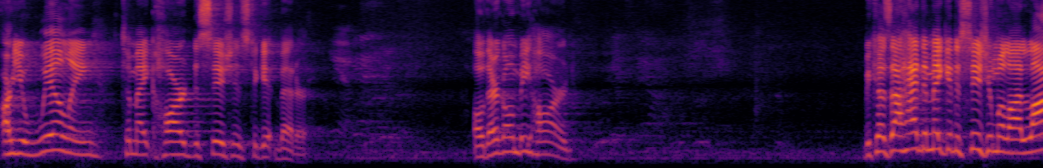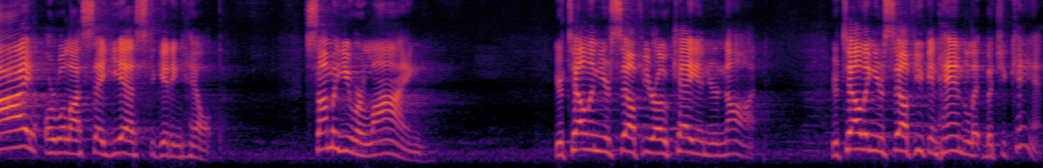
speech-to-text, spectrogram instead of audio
Are you willing to make hard decisions to get better? Oh, they're going to be hard. Because I had to make a decision will I lie or will I say yes to getting help? Some of you are lying. You're telling yourself you're okay and you're not. You're telling yourself you can handle it, but you can't.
